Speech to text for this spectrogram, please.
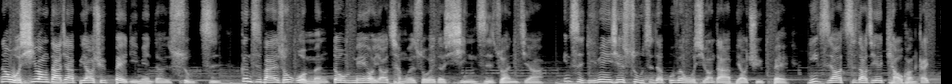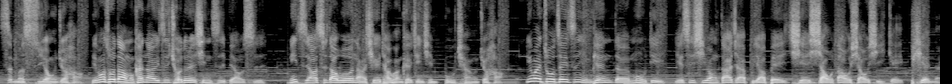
那我希望大家不要去背里面的数字。更直白的说，我们都没有要成为所谓的薪资专家，因此里面一些数字的部分，我希望大家不要去背，你只要知道这些条款该怎么使用就好。比方说，当我们看到一支球队的薪资表时，你只要知道我有哪些条款可以进行补强就好。另外，做这支影片的目的，也是希望大家不要被一些小道消息给骗了。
